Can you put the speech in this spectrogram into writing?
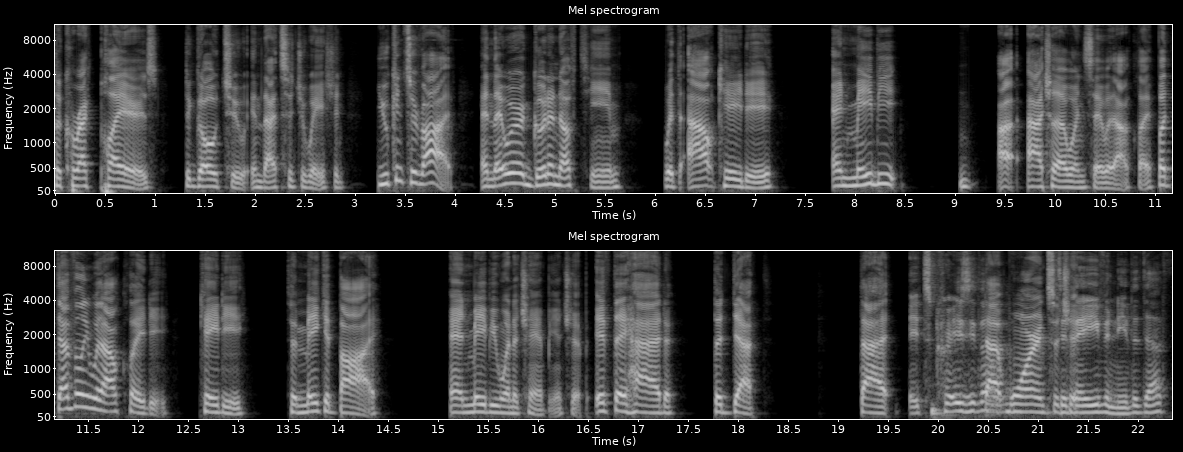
the correct players to go to in that situation, you can survive. And they were a good enough team without KD and maybe uh, actually I wouldn't say without Klay, but definitely without Klay D, KD to make it by and maybe win a championship if they had the depth that It's crazy though. that warrants a Did cha- they even need the depth?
